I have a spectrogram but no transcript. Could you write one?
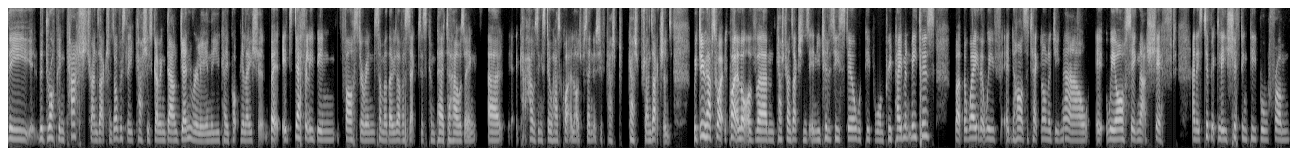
the the drop in cash transactions obviously cash is going down generally in the UK population but it's definitely been faster in some of those other sectors compared to housing. Uh, housing still has quite a large percentage of cash cash transactions. We do have quite quite a lot of um, cash transactions in utilities still with people on prepayment meters but the way that we've enhanced the technology now it, we are seeing that shift and it's typically shifting people from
